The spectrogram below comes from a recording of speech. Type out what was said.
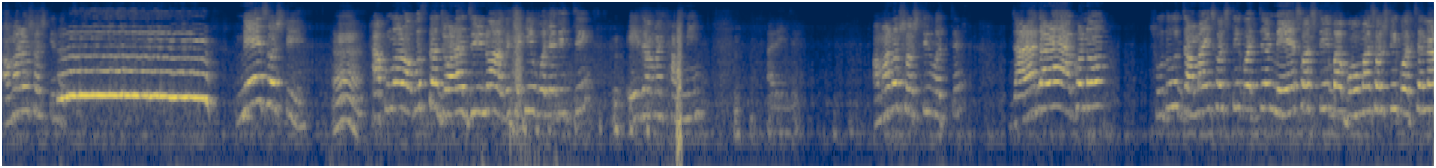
আমারও ষষ্ঠী মেয়ে ষষ্ঠী। হ্যাঁ। ঠাকুমার অবস্থা জরা জীর্ণ আগে থেকেই বলে দিচ্ছি। এই যে আমার ঠাম্মি আর এই যে। আমারও ষষ্ঠী হচ্ছে। যারা যারা এখনও শুধু জামাই ষষ্ঠী করছে মেয়ে ষষ্ঠী বা বৌমা ষষ্ঠী করছে না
